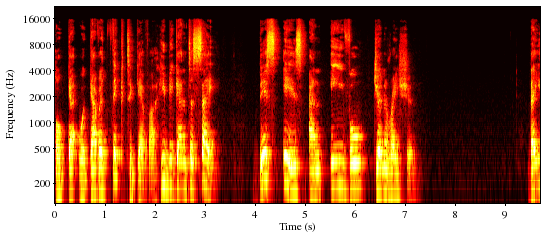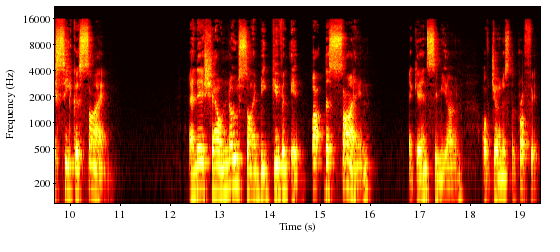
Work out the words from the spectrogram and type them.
or get, were gathered thick together, he began to say, This is an evil generation. They seek a sign, and there shall no sign be given it but the sign, again, semeion, of Jonas the prophet.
